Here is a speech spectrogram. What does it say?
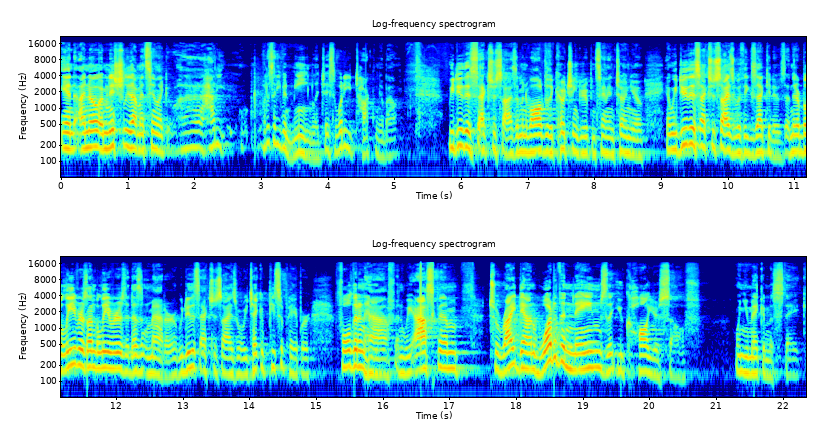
And I know initially that might seem like, uh, how do you, what does that even mean? Like, Jason, what are you talking about? We do this exercise. I'm involved with a coaching group in San Antonio, and we do this exercise with executives. And they're believers, unbelievers, it doesn't matter. We do this exercise where we take a piece of paper, fold it in half, and we ask them to write down what are the names that you call yourself when you make a mistake?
